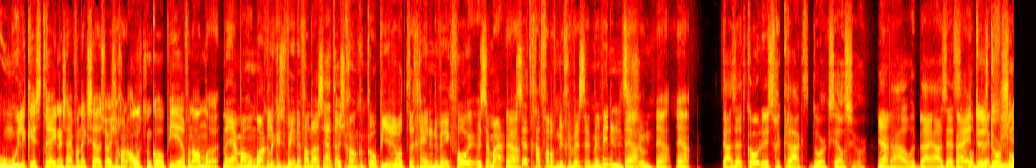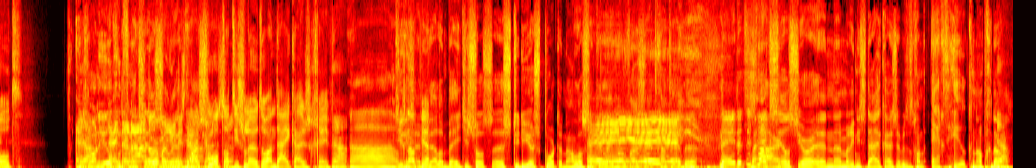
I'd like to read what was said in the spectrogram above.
Hoe moeilijk is trainer zijn van Excelsior als je gewoon alles kan kopiëren van anderen? Nou ja, maar hoe makkelijk is winnen van AZ als je gewoon kan kopiëren wat degene de week voor. Zeg maar, Ja. AZ gaat vanaf nu geen wedstrijd meer winnen in het Ja, seizoen. ja, ja. De AZ-code is gekraakt door Excelsior. Ja. Daar houden we het bij. AZ staat Nee, op dus door vier. slot. En Ja, gewoon heel en goed van Excelsior. Maar Dijkhuizen. slot had die sleutel aan Dijkhuizen gegeven. Ja. Ah, Jullie Snap zijn je? wel een beetje zoals eh, Studio Sport en alles. Dat je Hey, alleen maar over AZ hey, gaat hey. hebben. nee, dat is Maar waar. Excelsior en uh, Marinus Dijkhuis hebben het gewoon echt heel knap gedaan.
